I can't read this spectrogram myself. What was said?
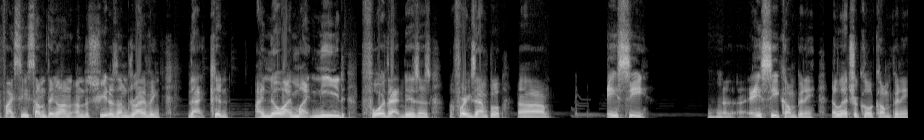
if I see something on on the street as I'm driving that can I know I might need for that business. For example, um AC, Mhm. uh, AC company, electrical company,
